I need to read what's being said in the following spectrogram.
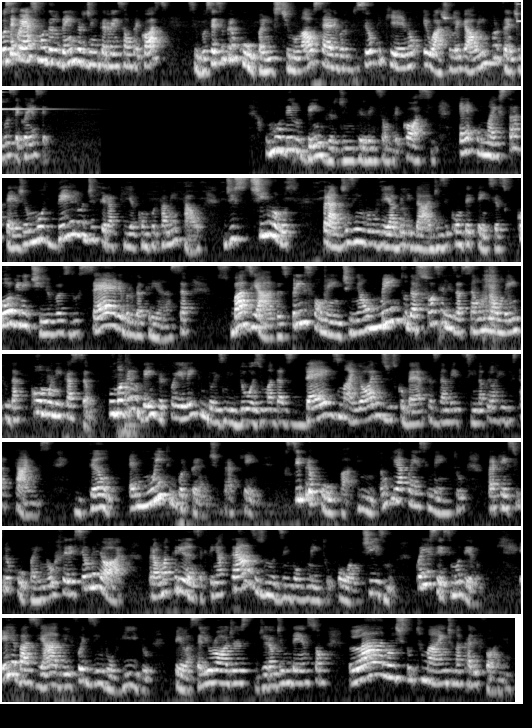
Você conhece o modelo Denver de intervenção precoce? Se você se preocupa em estimular o cérebro do seu pequeno, eu acho legal e importante você conhecer. O modelo Denver de intervenção precoce é uma estratégia, um modelo de terapia comportamental de estímulos para desenvolver habilidades e competências cognitivas do cérebro da criança, baseadas principalmente em aumento da socialização e aumento da comunicação. O modelo Denver foi eleito em 2012 uma das 10 maiores descobertas da medicina pela revista Times. Então, é muito importante para quem se preocupa em ampliar conhecimento, para quem se preocupa em oferecer o melhor para uma criança que tem atrasos no desenvolvimento ou autismo, conhecer esse modelo. Ele é baseado, ele foi desenvolvido pela Sally Rogers, Geraldine Denson, lá no Instituto Mind, na Califórnia.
